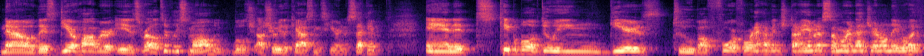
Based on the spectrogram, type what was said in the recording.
Now this gear hobber is relatively small, we'll, I'll show you the castings here in a second, and it's capable of doing gears to about four, four and a half inch diameter, somewhere in that general neighborhood.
